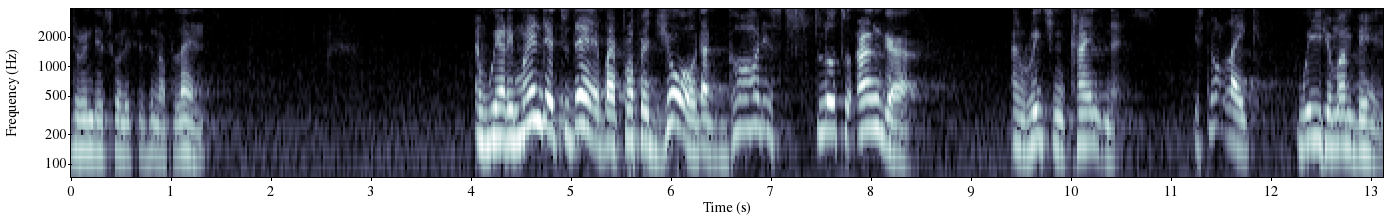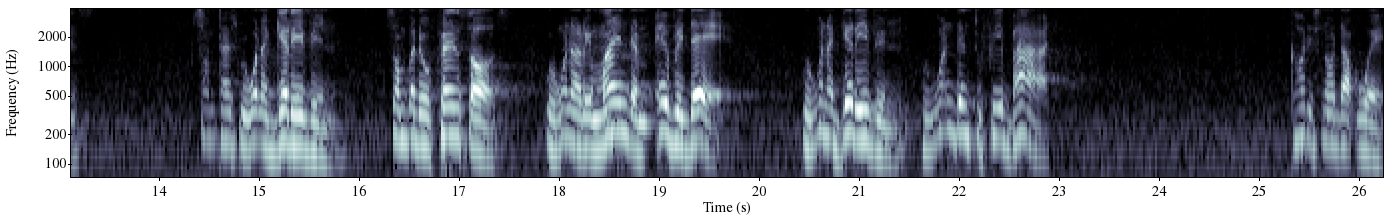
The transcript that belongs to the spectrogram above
during this holy season of Lent. And we are reminded today by Prophet Joel that God is slow to anger and rich in kindness. It's not like we human beings. Sometimes we want to get even. Somebody offends us. We want to remind them every day. We want to get even. We want them to feel bad. God is not that way.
